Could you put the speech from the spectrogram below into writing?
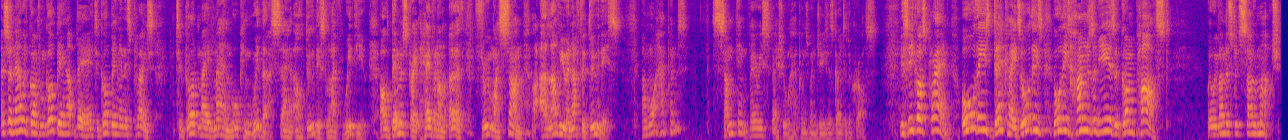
And so now we've gone from God being up there to God being in this place to God made man walking with us, saying, I'll do this life with you. I'll demonstrate heaven on earth through my son. I, love you enough to do this. And what happens? Something very special happens when Jesus goes to the cross. You see God's plan. All these decades, all these, all these hundreds of years have gone past where we've understood so much.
